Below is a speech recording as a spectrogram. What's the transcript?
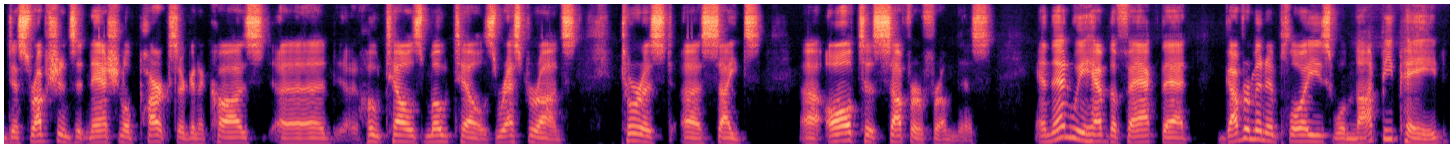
disruptions at national parks are going to cause uh, hotels, motels, restaurants, tourist uh, sites, uh, all to suffer from this. And then we have the fact that government employees will not be paid.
